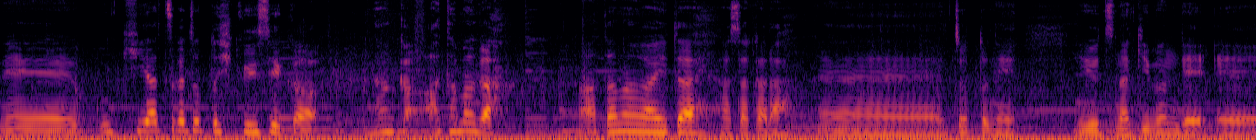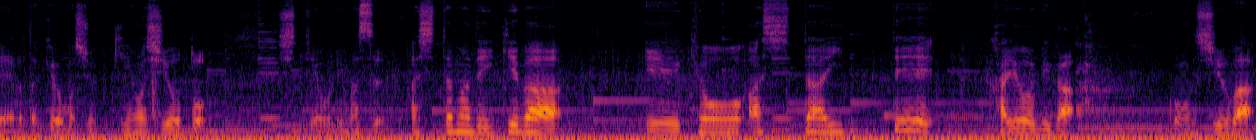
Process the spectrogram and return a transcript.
ね気圧がちょっと低いせいかなんか頭が頭が痛い朝から、えー、ちょっとね憂鬱な気分で、えー、また今日も出勤をしようとしております明日まで行けば、えー、今日明日行って火曜日が今週は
